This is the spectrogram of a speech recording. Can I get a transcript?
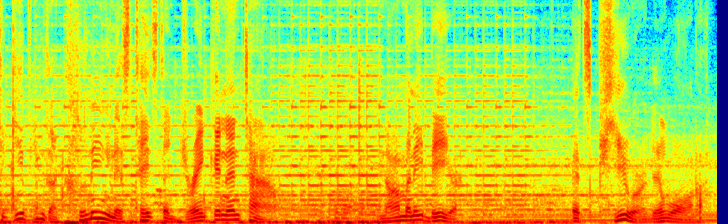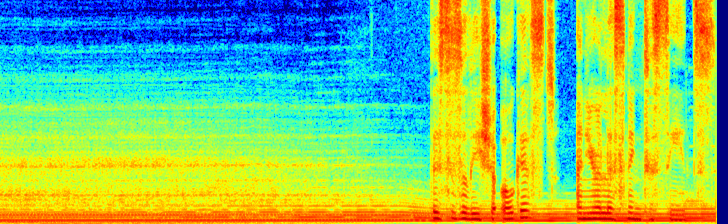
to give you the cleanest tasting drinking in town. Nominee beer. It's purer than water. This is Alicia August, and you're listening to Seeds.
